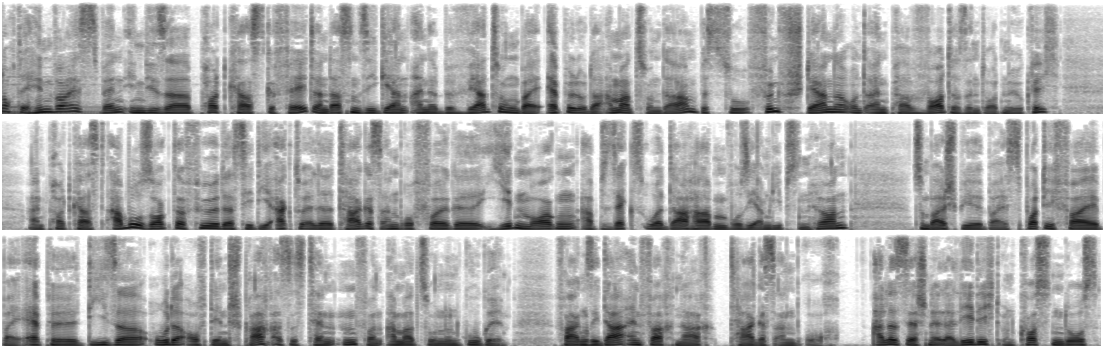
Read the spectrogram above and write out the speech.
noch der Hinweis, wenn Ihnen dieser Podcast gefällt, dann lassen Sie gern eine Bewertung bei Apple oder Amazon da. Bis zu fünf Sterne und ein paar Worte sind dort möglich. Ein Podcast-Abo sorgt dafür, dass Sie die aktuelle Tagesanbruchfolge jeden Morgen ab 6 Uhr da haben, wo Sie am liebsten hören. Zum Beispiel bei Spotify, bei Apple, Deezer oder auf den Sprachassistenten von Amazon und Google. Fragen Sie da einfach nach Tagesanbruch. Alles sehr schnell erledigt und kostenlos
